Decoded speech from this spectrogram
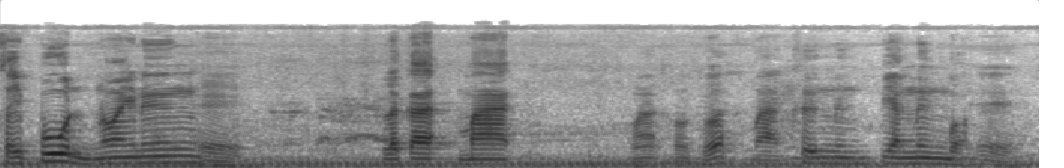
ใส่ปูนหน่อยหนึงเออแล้วก็หมากมาเข้าตัวหมากครึ่งหนึงเปียงหนึงบ่เอออืม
